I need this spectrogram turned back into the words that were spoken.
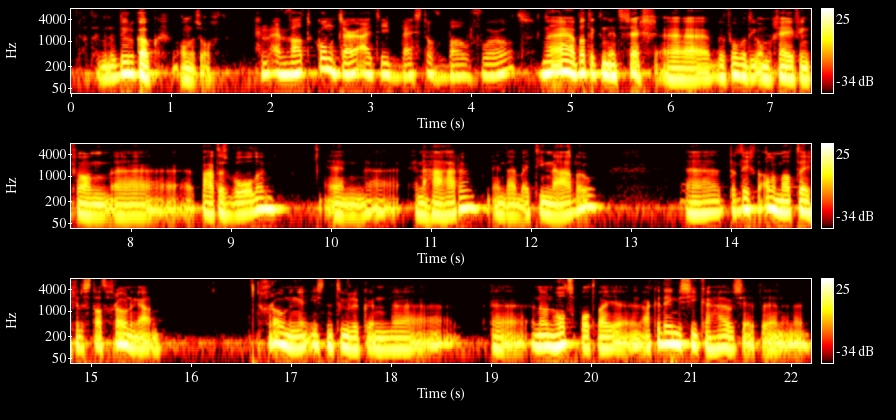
dat hebben we natuurlijk ook onderzocht. En, en wat komt er uit die best of both worlds? Nou ja, wat ik net zeg, uh, bijvoorbeeld die omgeving van uh, Paterswolde en, uh, en Haren en daarbij Tinalo. dat ligt allemaal tegen de stad Groningen aan. Groningen is natuurlijk een, een hotspot waar je een academisch ziekenhuis hebt en, en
